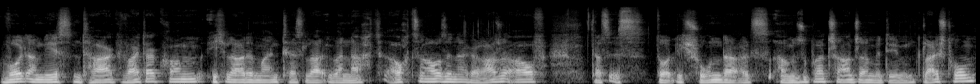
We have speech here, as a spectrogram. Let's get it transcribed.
wollt am nächsten Tag weiterkommen. Ich lade meinen Tesla über Nacht auch zu Hause in der Garage auf. Das ist deutlich schonender als am Supercharger mit dem Gleichstrom,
